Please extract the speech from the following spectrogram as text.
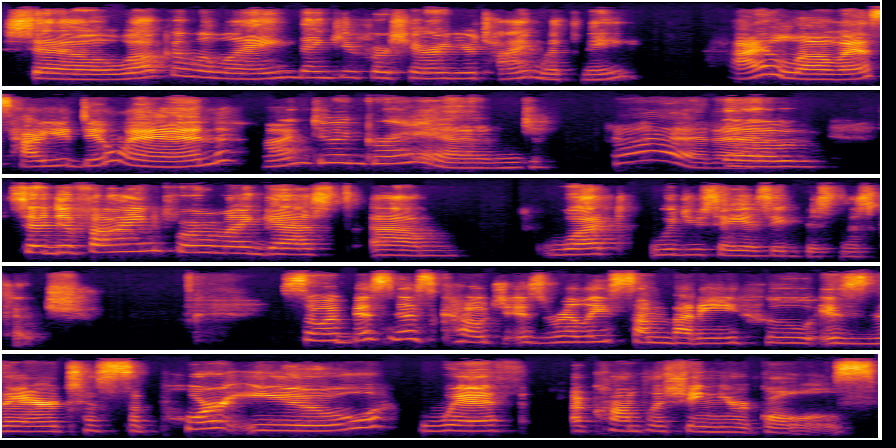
So, welcome, Elaine. Thank you for sharing your time with me. Hi, Lois. How you doing? I'm doing grand. Good. So, so define for my guest um, what would you say is a business coach? So, a business coach is really somebody who is there to support you with accomplishing your goals.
